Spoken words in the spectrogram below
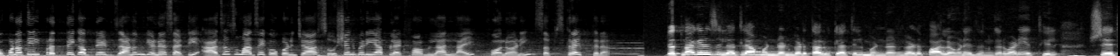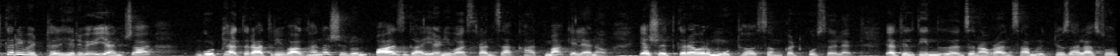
कोकणातील प्रत्येक अपडेट जाणून घेण्यासाठी आजच माझे कोकणच्या सोशल मीडिया प्लॅटफॉर्मला लाईक फॉलो आणि सबस्क्राईब करा. रत्नागिरी जिल्ह्यातल्या मंडणगड तालुक्यातील मंडणगड पालवणे धनगरवाडी येथील शेतकरी विठ्ठल हिरवे यांच्या गोठ्यात रात्री वाघानं शिरून पाच गायी आणि वासरांचा खात्मा केल्यानं या शेतकऱ्यावर मोठं संकट कोसळलं आहे यातील तीन जनावरांचा मृत्यू झाला असून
